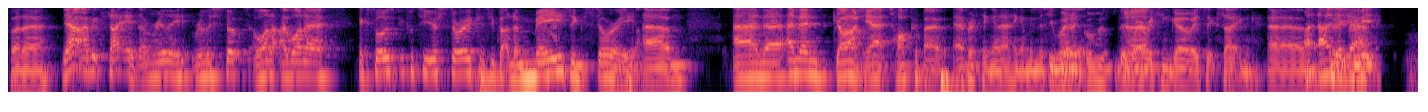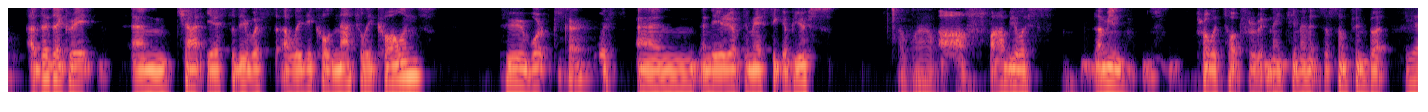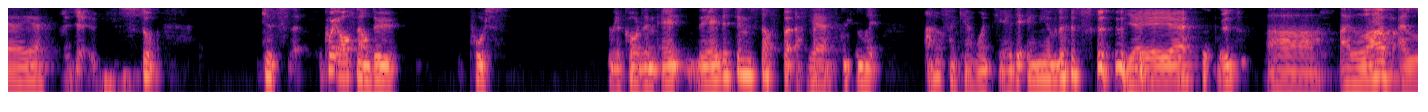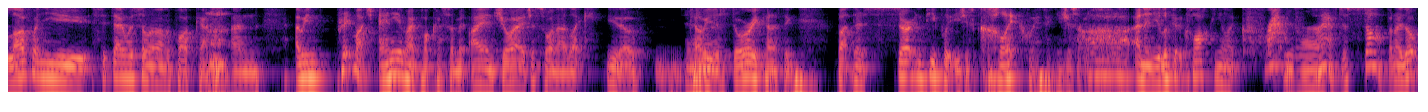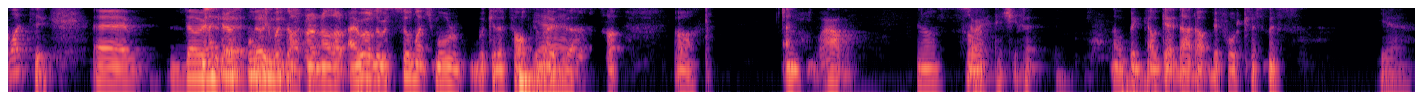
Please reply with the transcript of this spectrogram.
But uh, yeah, I'm excited. I'm really, really stoked. I want to, I want to expose people to your story because you've got an amazing story. Um, and uh, and then God, yeah, talk about everything and anything. I mean, this See where the, it goes, the- yeah. where we can go is exciting. Um, I, I a yeah. great, I did a great um, chat yesterday with a lady called Natalie Collins, who works Okay. with um, in the area of domestic abuse. Oh wow. Oh, fabulous! I mean, probably talked for about ninety minutes or something, but Yeah, yeah. is it so? Because quite often I'll do post recording ed- the editing and stuff. But I think, Yeah. I'm thinking like, I don't think I want to edit any of this. Yeah, yeah, yeah. Good. Ah, I love, I love when you sit down with someone on a podcast, and I mean, pretty much any of my podcasts I, mean, I enjoy. I just want to like, you know, tell you Yeah. your story kind of thing. But there's certain people that you just click with, and you just, ah, and then you look at the clock, and you're like, crap, Yeah. I have to stop, and I don't want to. Um, those mean, I could have spoken with her for another hour. There was so much more we could have talked Yeah. about. But I thought, oh, and Wow. you know, so Sorry, itchy foot. I'll, be, I'll get that up before Christmas. Yeah.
